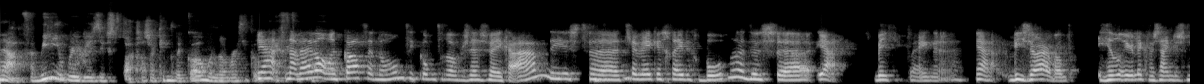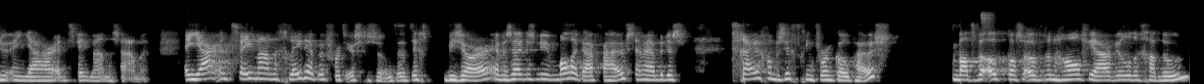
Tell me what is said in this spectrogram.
ja, familie dus straks als er kinderen komen, dan wordt hij ook Ja, nou, we hebben al een kat en de hond, die komt er over zes weken aan. Die is uh, twee weken geleden geboren. Dus uh, ja, een beetje klein, ja, bizar. Want heel eerlijk, we zijn dus nu een jaar en twee maanden samen. Een jaar en twee maanden geleden hebben we voor het eerst gezoend. Dat is echt bizar. En we zijn dus nu in Malaga verhuisd. En we hebben dus vrijdag een bezichtiging voor een koophuis. Wat we ook pas over een half jaar wilden gaan doen.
